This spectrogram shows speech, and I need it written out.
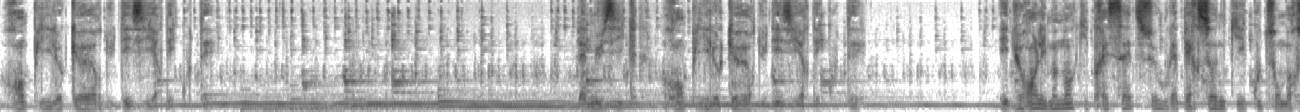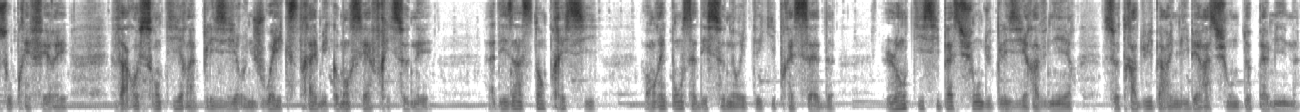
remplit le cœur du désir d'écouter. La musique remplit le cœur du désir d'écouter. Et durant les moments qui précèdent ceux où la personne qui écoute son morceau préféré va ressentir un plaisir, une joie extrême et commencer à frissonner, à des instants précis, en réponse à des sonorités qui précèdent, l'anticipation du plaisir à venir se traduit par une libération de dopamine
